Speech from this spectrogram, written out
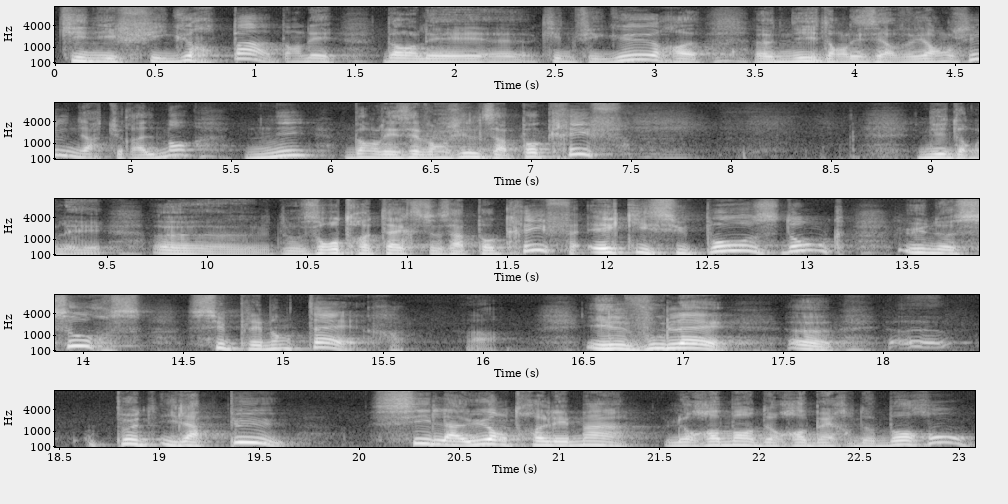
qui n'y figure pas dans les, dans qui ne figure ni dans les évangiles naturellement, ni dans les évangiles apocryphes ni dans les, euh, autres textes apocryphes, et qui suppose donc une source supplémentaire. Il voulait, euh, euh, il a pu, s'il a eu entre les mains le roman de Robert de Boron,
